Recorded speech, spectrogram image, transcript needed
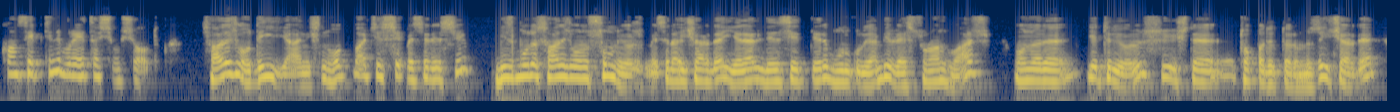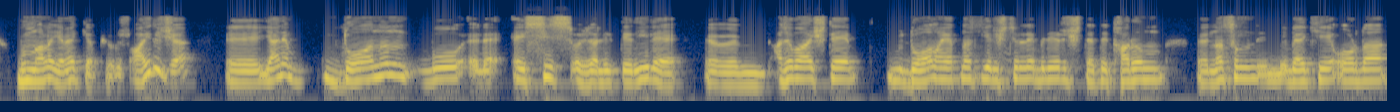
konseptini buraya taşımış olduk. Sadece o değil yani. Şimdi hobi bahçesi meselesi biz burada sadece onu sunmuyoruz. Mesela içeride yerel lezzetleri vurgulayan bir restoran var. Onları getiriyoruz. İşte topladıklarımızı içeride bunlarla yemek yapıyoruz. Ayrıca e, yani doğanın bu e, eşsiz özellikleriyle e, acaba işte doğal hayat nasıl geliştirilebilir? İşte de tarım nasıl belki orada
